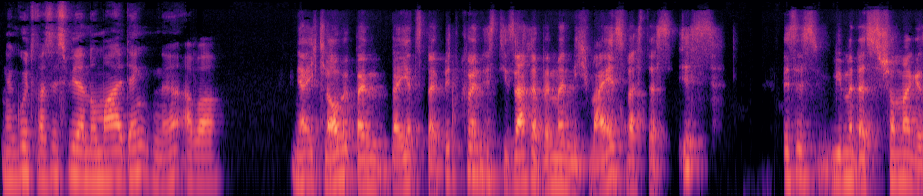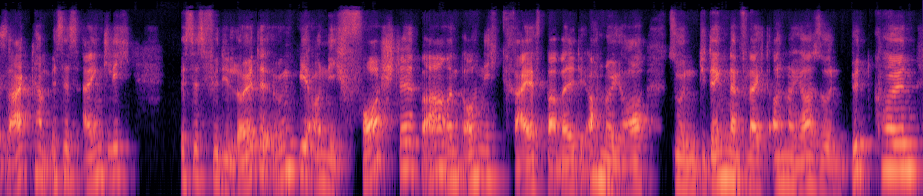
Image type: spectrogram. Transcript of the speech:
Na gut, was ist wieder normal denken, ne? Aber. Ja, ich glaube, beim, bei jetzt bei Bitcoin ist die Sache, wenn man nicht weiß, was das ist, ist es, wie wir das schon mal gesagt haben, ist es eigentlich, ist es für die Leute irgendwie auch nicht vorstellbar und auch nicht greifbar, weil die, ach naja, so die denken dann vielleicht, ach naja, so ein Bitcoin,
